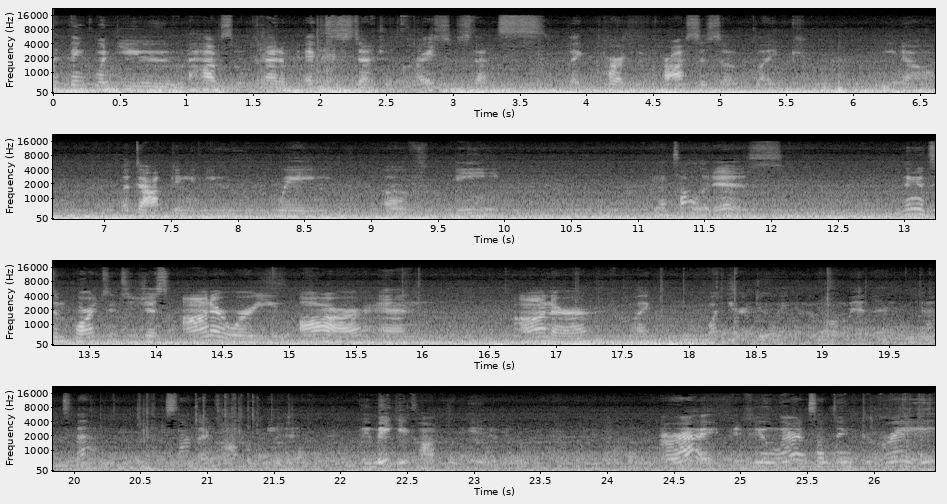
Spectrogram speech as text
I think when you have some kind of existential crisis, that's like part of the process of like, you know, adopting a new way of being. That's all it is. I think it's important to just honor where you are and honor like what you're doing in the moment, and that's that. It's not that complicated. We make it complicated. All right. If you learned something, great.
